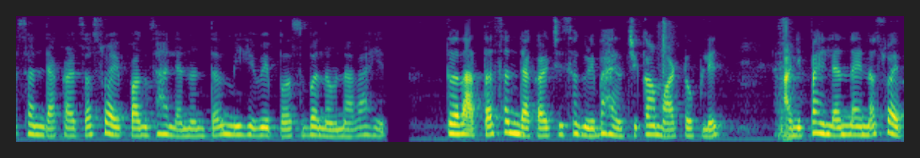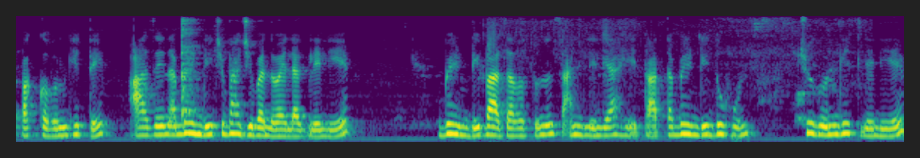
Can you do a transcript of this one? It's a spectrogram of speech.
संध्याकाळचा स्वयंपाक झाल्यानंतर मी हे वेपर्स बनवणार आहेत तर आता संध्याकाळची सगळी बाहेरची कामं आटोपलेत आणि पहिल्यांदा आहे ना स्वयंपाक करून घेते. आज आहे ना भेंडीची भाजी बनवायला लागलेली आहे. भेंडी बाजारातूनच आणलेली आहे. तर आता भेंडी धुवून चिरून घेतलेली आहे.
